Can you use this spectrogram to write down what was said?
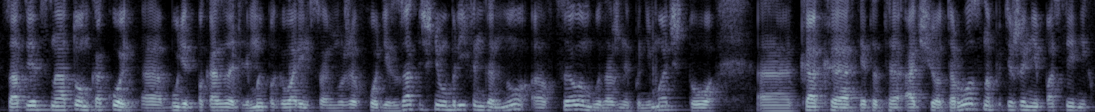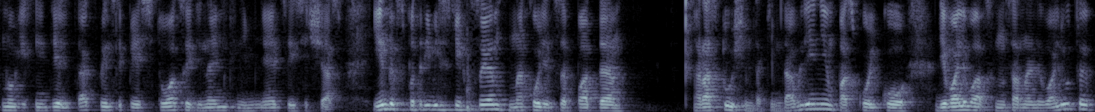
Соответственно, о том, какой э, будет показатель, мы поговорим с вами уже в ходе завтрашнего брифинга, но э, в целом вы должны понимать, что э, как этот отчет рос на протяжении последних многих недель, так, в принципе, ситуация и динамика не меняется и сейчас. Индекс потребительских цен находится под растущим таким давлением, поскольку девальвация национальной валюты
